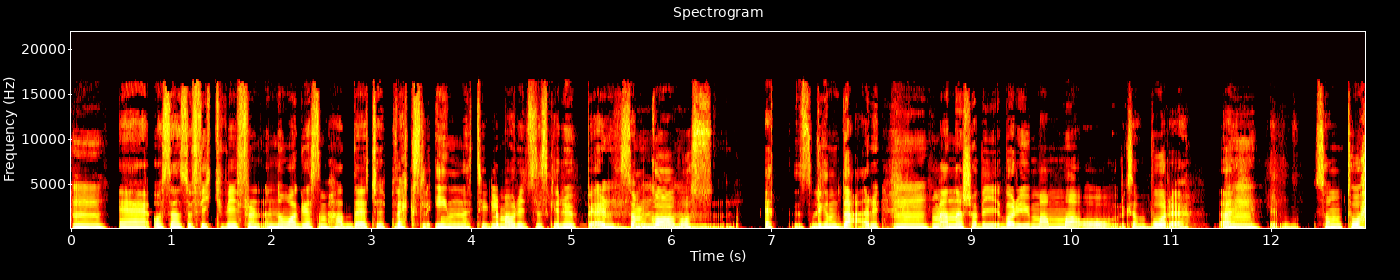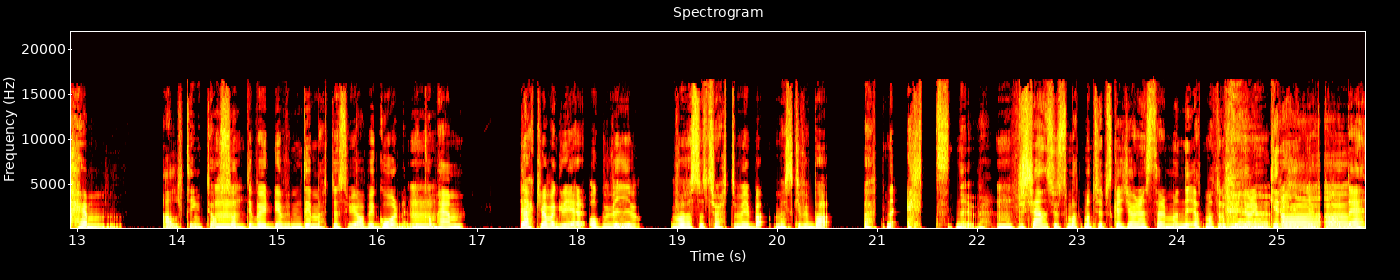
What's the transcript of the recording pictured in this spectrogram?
Mm. Eh, och sen så fick vi från några som hade typ växlat in till mauritiska rupier som gav oss ett, liksom där. Mm. Men annars har vi, var det ju mamma och liksom våra, äh, Mm. som tog hem allting till oss. Mm. Så att det, var det, det möttes vi av igår när vi Mm. kom hem. Jäklar vad grejer. Och vi var så trötta, men vi bara, men ska vi bara öppna ett nu? Mm. Det känns ju som att man typ ska göra en ceremoni, att man typ ska göra en grej Ja, utav det.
